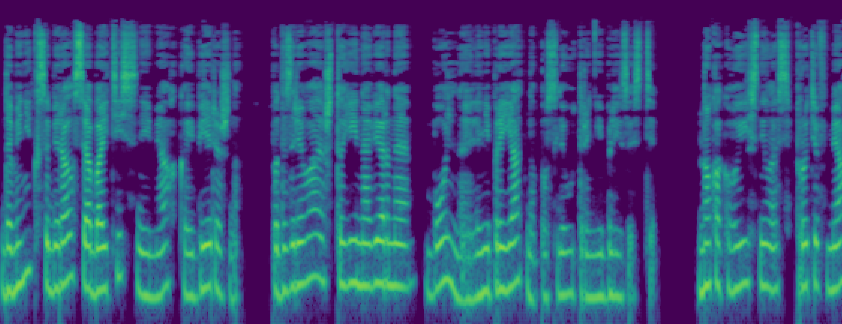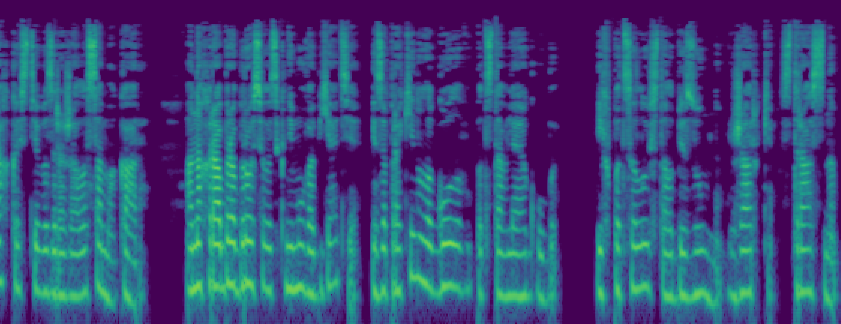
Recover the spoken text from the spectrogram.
Доминик собирался обойтись с ней мягко и бережно, подозревая, что ей, наверное, больно или неприятно после утренней близости. Но, как выяснилось, против мягкости возражала сама Кара. Она храбро бросилась к нему в объятия и запрокинула голову, подставляя губы. Их поцелуй стал безумным, жарким, страстным.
